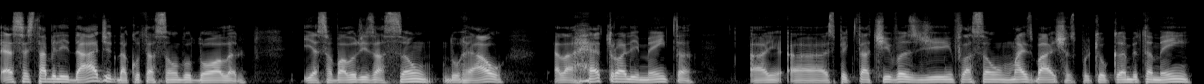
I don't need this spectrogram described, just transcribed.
essa estabilidade da cotação do dólar e essa valorização do real, ela retroalimenta a, a, expectativas de inflação mais baixas, porque o câmbio também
